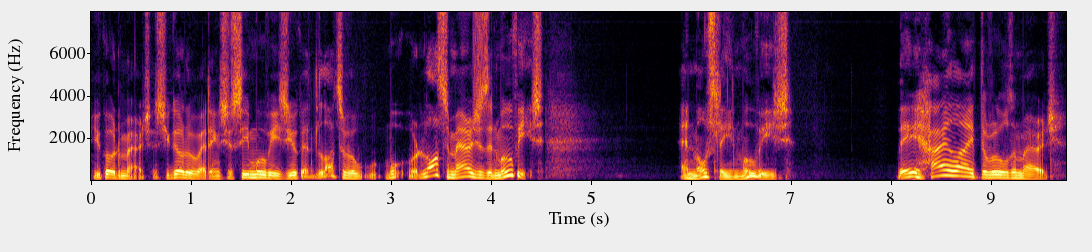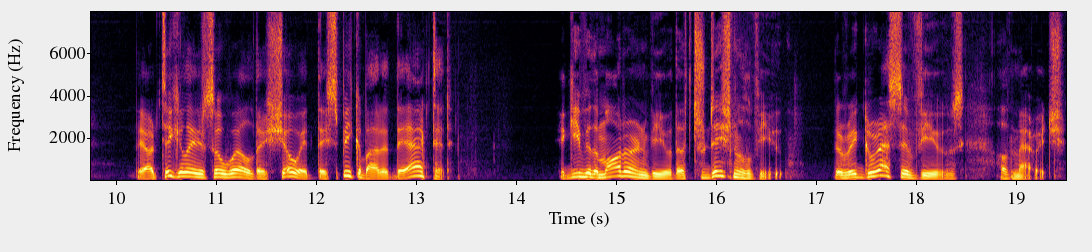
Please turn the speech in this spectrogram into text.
You go to marriages, you go to weddings, you see movies. You get lots of lots of marriages in movies, and mostly in movies. They highlight the rules of marriage. They articulate it so well. They show it. They speak about it. They act it. They give you the modern view, the traditional view, the regressive views of marriage.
